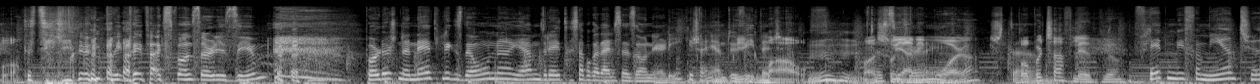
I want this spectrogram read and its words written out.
po. Të cilin po i bëj pak sponsorizim. Por është në Netflix dhe unë jam drejt sapo ka dalë sezoni i ri, kisha një dy vite. Big Mouth. Mm -hmm, po ashtu i animuar, a? Po për çfarë flet kjo? Flet mbi fëmijët që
